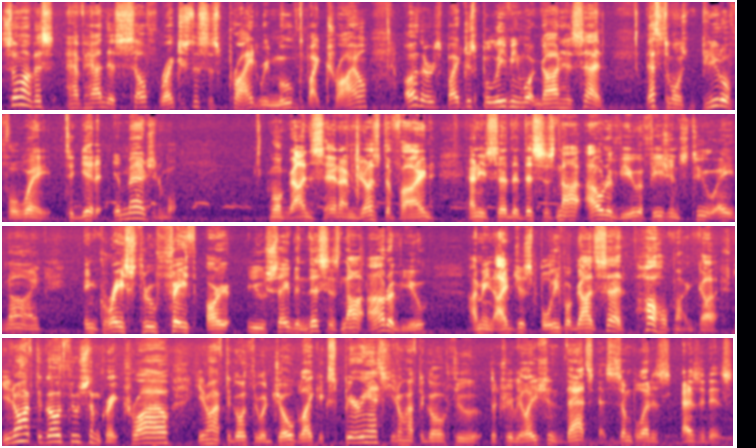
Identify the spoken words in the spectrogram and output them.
Some of us have had this self-righteousness, this pride removed by trial. Others by just believing what God has said. That's the most beautiful way to get it imaginable. Well, God said, I'm justified. And he said that this is not out of you, Ephesians 2, 8, 9. In grace through faith are you saved, and this is not out of you. I mean, I just believe what God said. Oh my God. You don't have to go through some great trial. You don't have to go through a Job-like experience. You don't have to go through the tribulation. That's as simple as, as it is.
